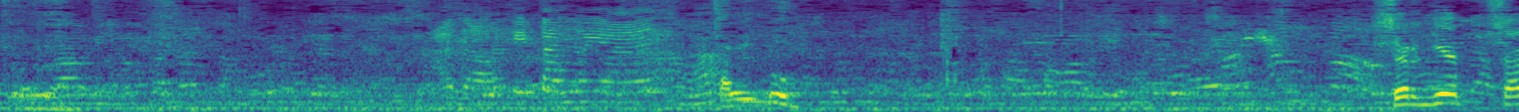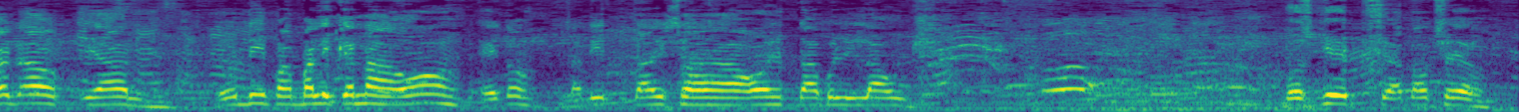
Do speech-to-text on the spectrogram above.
gulawi. Ano, kita mo yan? Kaldo. Sir Jeff, shout out. Yan. Rudy, pabalik ka na. Oo, eto. Nandito tayo sa OFW Lounge. Boss Jeff, shout out sa'yo.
